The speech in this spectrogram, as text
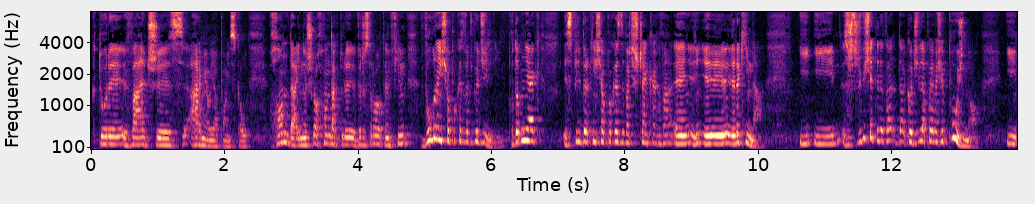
który walczy z armią japońską. Honda, Inoshiro Honda, który wyreżyserował ten film, w ogóle nie chciał pokazywać Godzilli. Podobnie jak Spielberg nie chciał pokazywać w szczękach y, rekina. I, I rzeczywiście ta, ta Godzilla pojawia się późno. I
